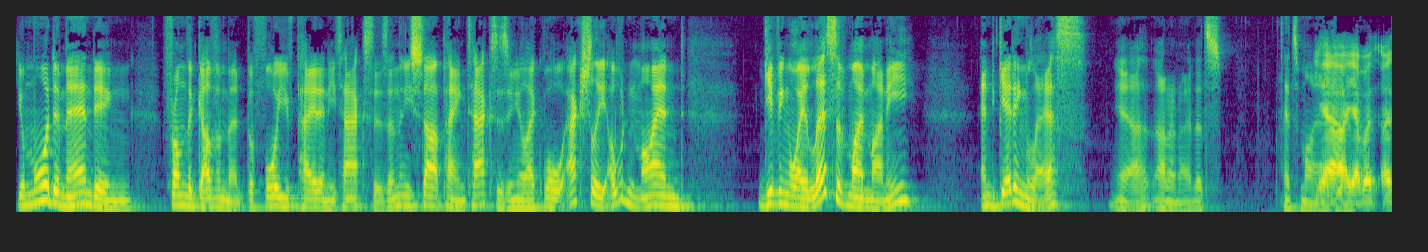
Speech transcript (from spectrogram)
You're more demanding from the government before you've paid any taxes. And then you start paying taxes and you're like, well, actually, I wouldn't mind giving away less of my money and getting less. Yeah, I don't know. That's that's my yeah, idea. yeah. But, uh,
